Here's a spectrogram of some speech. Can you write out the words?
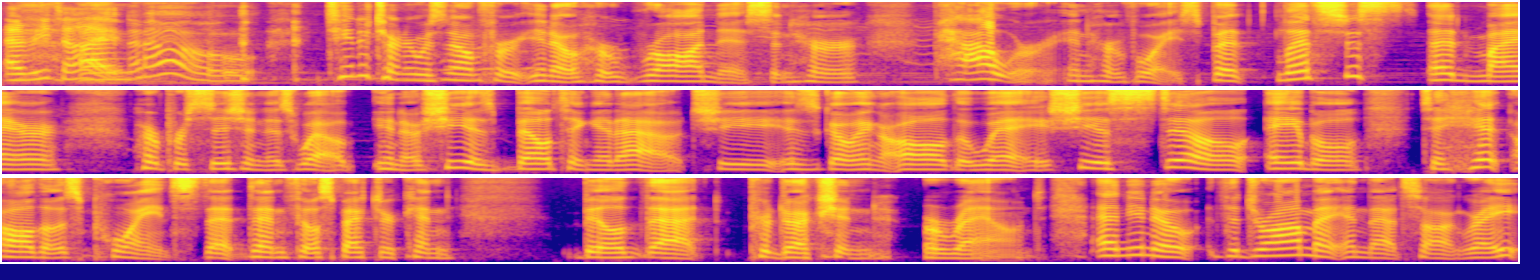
every time. I know. Tina Turner was known for, you know, her rawness and her power in her voice, but let's just admire her precision as well. You know, she is belting it out. She is going all the way. She is still able to hit all those points that then Phil Spector can build that production around. And you know, the drama in that song, right?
